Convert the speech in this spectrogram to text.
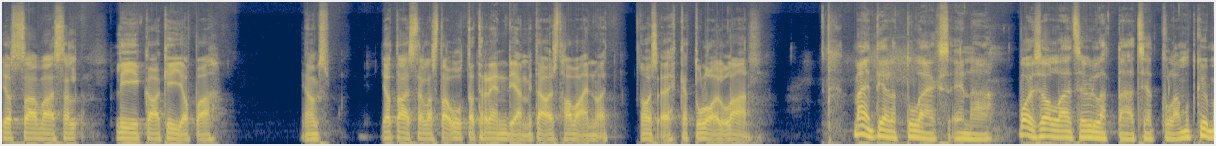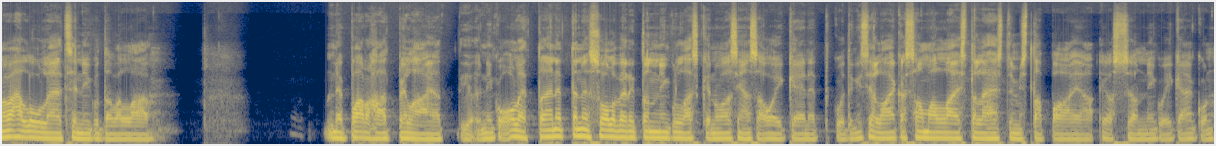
jossain vaiheessa liikaakin jopa. Onko jotain sellaista uutta trendiä, mitä olisit havainnut, että olisi ehkä tuloillaan? Mä en tiedä, tuleeko enää. Voisi olla, että se yllättää, että sieltä tulee, mutta kyllä mä vähän luulen, että se niinku tavallaan ne parhaat pelaajat, niin kuin olettaen, että ne solverit on niin kuin laskenut asiansa oikein, että kuitenkin siellä on aika samanlaista lähestymistapaa ja jos se on niin kuin ikään kuin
